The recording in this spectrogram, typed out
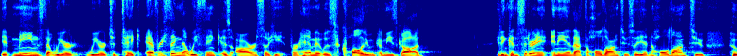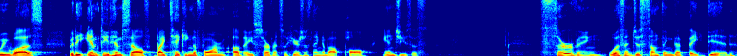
It means that we are, we are to take everything that we think is ours. So he, for him, it was quality. I mean, he's God. He didn't consider any, any of that to hold on to. So he didn't hold on to who he was but he emptied himself by taking the form of a servant. So here's the thing about Paul and Jesus serving wasn't just something that they did.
